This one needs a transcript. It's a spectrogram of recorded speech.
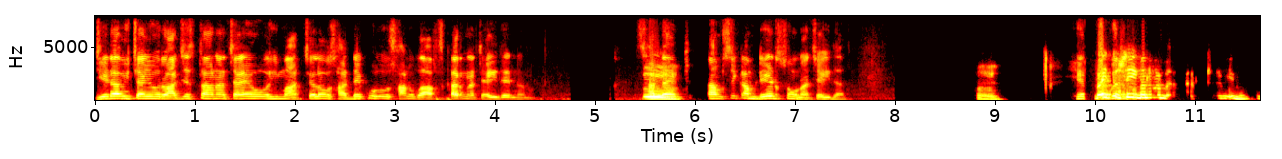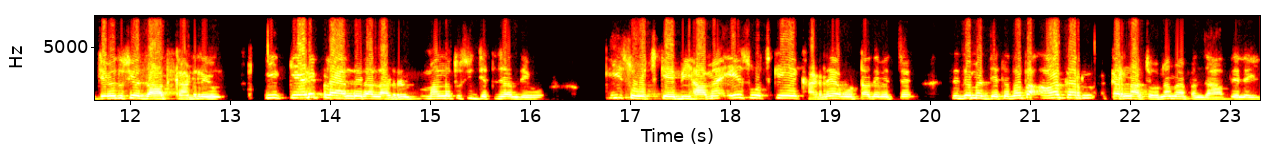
ਜਿਹੜਾ ਵੀ ਚਾਹੇ ਉਹ ਰਾਜਸਥਾਨ ਆ ਚਾਹੇ ਉਹ ਹਿਮਾਚਲ ਆ ਉਹ ਸਾਡੇ ਕੋਲ ਸਾਨੂੰ ਵਾਪਸ ਕਰਨਾ ਚਾਹੀਦਾ ਇਹਨਾਂ ਨੂੰ। ਸਾਡਾ ਹੂੰ। ਕਮ ਸੇ ਕਮ 150 ਹੋਣਾ ਚਾਹੀਦਾ। ਹੂੰ। ਬਈ ਤੁਸੀਂ ਮਤਲਬ ਜਿਵੇਂ ਤੁਸੀਂ ਆਜ਼ਾਦ ਕੱਢ ਰਹੇ ਹੋ ਕਿ ਕਿਹੜੇ ਪਲਾਨ ਦੇ ਨਾਲ ਲੜ ਰਹੇ ਹੋ? ਮੰਨ ਲਓ ਤੁਸੀਂ ਜਿੱਤ ਜਾਂਦੇ ਹੋ। ਕੀ ਸੋਚ ਕੇ ਵੀ ਹਾਂ ਮੈਂ ਇਹ ਸੋਚ ਕੇ ਖੜ ਰਿਹਾ ਵੋਟਾਂ ਦੇ ਵਿੱਚ ਤੇ ਜੇ ਮੈਂ ਜਿੱਤਦਾ ਤਾਂ ਆਹ ਕਰ ਕਰਨਾ ਚਾਹੁੰਦਾ ਮੈਂ ਪੰਜਾਬ ਦੇ ਲਈ।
